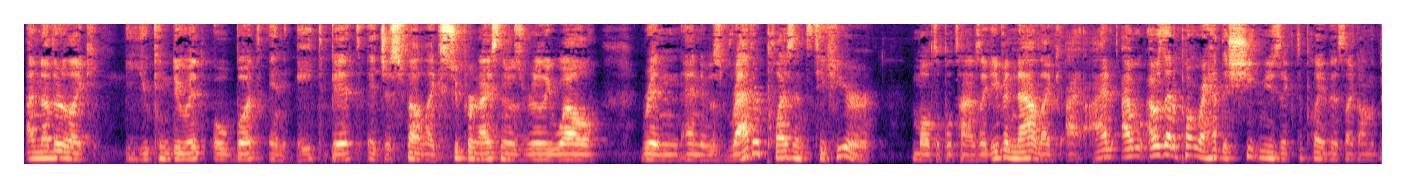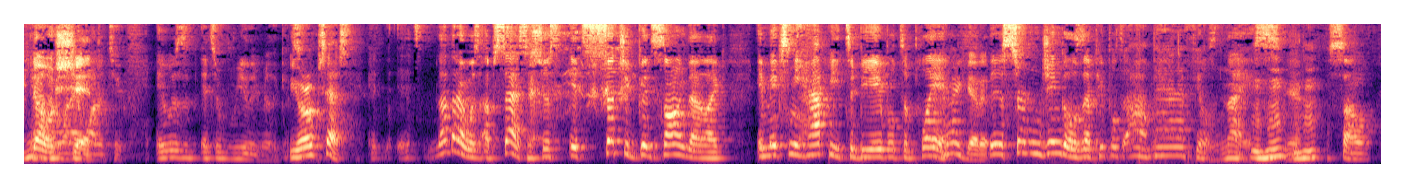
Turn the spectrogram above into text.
another like you can do it oh but in 8 bit it just felt like super nice and it was really well written and it was rather pleasant to hear multiple times like even now like I I, I was at a point where I had the sheet music to play this like on the piano No when shit. I wanted to it was it's a really really good You're song. obsessed. It- it's not that I was obsessed it's just it's such a good song that like it makes me happy to be able to play it I get it. there's certain jingles that people oh man that feels nice Mm-hmm, so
